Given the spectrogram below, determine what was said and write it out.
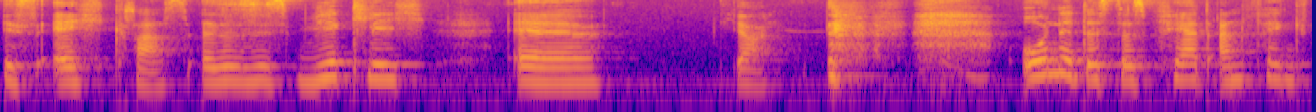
ist echt krass. Also es ist wirklich, äh, ja, ohne dass das Pferd anfängt,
